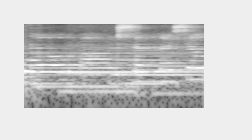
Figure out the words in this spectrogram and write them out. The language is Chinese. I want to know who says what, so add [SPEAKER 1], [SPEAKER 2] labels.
[SPEAKER 1] 我放下了手。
